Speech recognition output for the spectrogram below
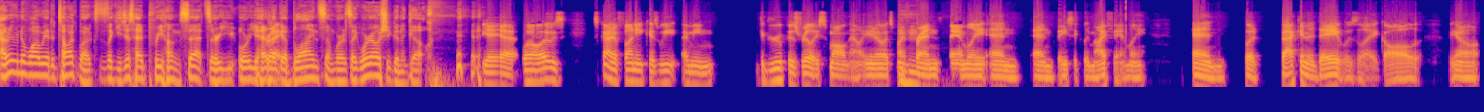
I don't even know why we had to talk about it because it's like you just had pre-hung sets, or you or you had like a blind somewhere. It's like where else are you gonna go? yeah yeah. well it was it's kind of funny because we i mean the group is really small now you know it's my Mhm. friend family and and basically my family and but back in the day it was like all you know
